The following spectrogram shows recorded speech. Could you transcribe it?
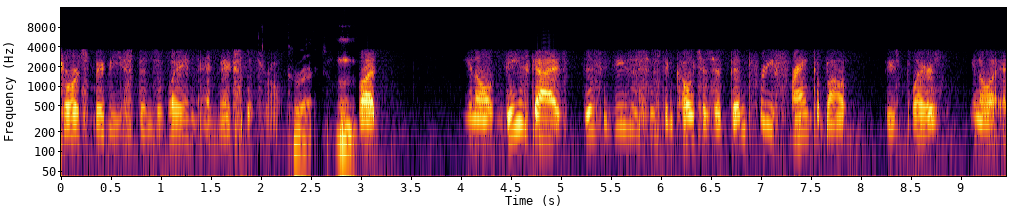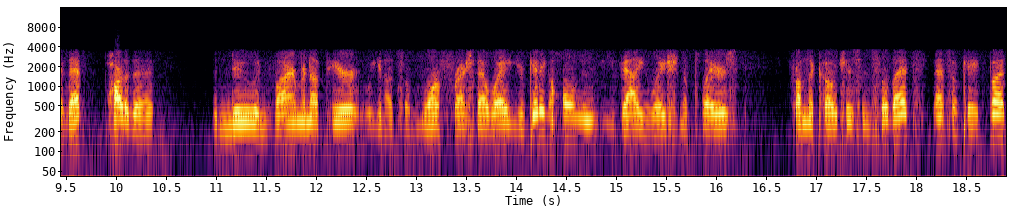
shorts. Maybe he spins away and, and makes the throw. correct. But you know, these guys, this, these assistant coaches have been pretty frank about these players. You know, and that's part of the the new environment up here. You know, it's a more fresh that way. You're getting a whole new evaluation of players from the coaches, and so that's that's okay. But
